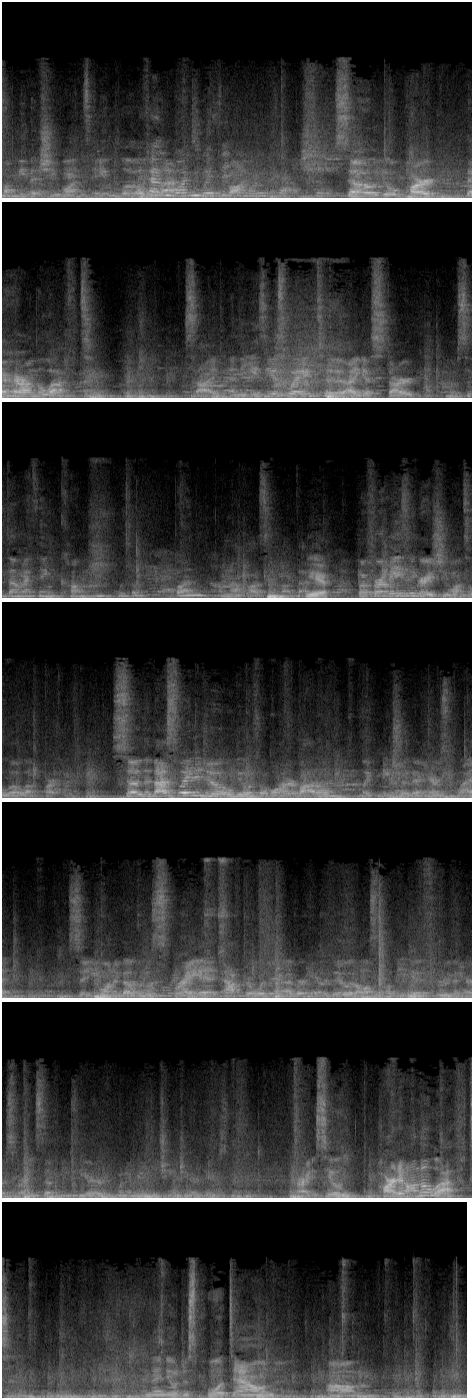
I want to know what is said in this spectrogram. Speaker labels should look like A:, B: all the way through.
A: told me that she wants a low
B: I have
A: left
B: one with it
A: bun.
B: and one without. So
A: So you'll part their hair on the left side. And the easiest way to, I guess, start, most of them I think come with a bun. I'm not positive about that.
C: Yeah.
A: But for Amazing Grace, she wants a low left part. So the best way to do it will be with a water bottle. Like make sure their hair's wet. So you want to be able to spray it after whatever hairdo. It'll also help you get through the hairspray and stuff easier whenever you have to change hairdos. Alright, so you'll part it on the left. And then you'll just pull it down, um,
